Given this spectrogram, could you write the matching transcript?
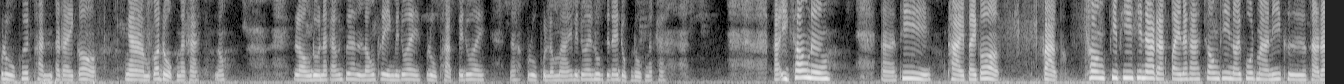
ปลูกพืชพันธุ์อะไรก็งามก็ดกนะคะเนาะลองดูนะคะเพื่อนๆร้องเพลงไปด้วย ปลูกผักไปด้วยนะปลูกผลไม้ไปด้วยลูกจะได้ดกๆนะคะอะอีกช่องหนึ่งอ่าที่ถ่ายไปก็ฝากช่องพี่ๆที่น่ารักไปนะคะ ช่องที่น้อยพูดมานี่คือสาระ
